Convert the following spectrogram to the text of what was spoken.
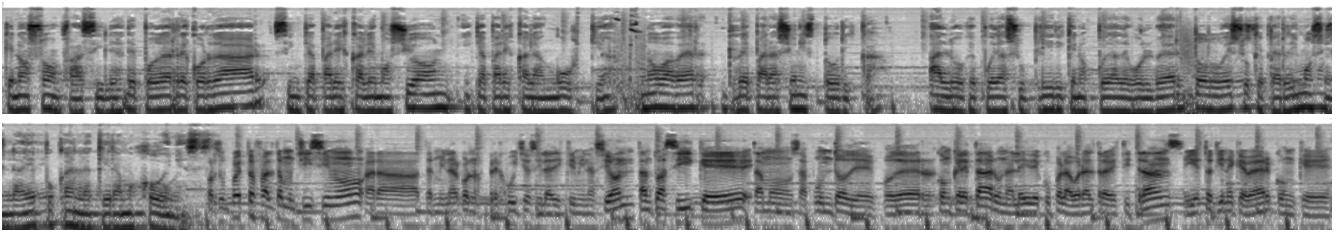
que no son fáciles de poder recordar sin que aparezca la emoción y que aparezca la angustia. No va a haber reparación histórica algo que pueda suplir y que nos pueda devolver todo eso que perdimos en la época en la que éramos jóvenes. Por supuesto falta muchísimo para terminar con los prejuicios y la discriminación, tanto así que estamos a punto de poder concretar una ley de cupo laboral travesti trans y esto tiene que ver con que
